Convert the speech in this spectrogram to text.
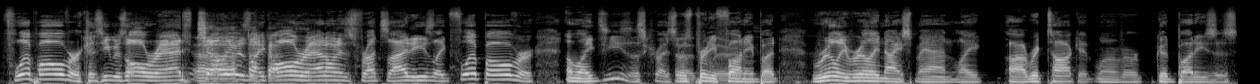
"Flip over," because he was all red. Chelly was like all red on his front side. He's like, "Flip over." I'm like, Jesus Christ! It was That's pretty hilarious. funny, but really, really nice man. Like uh, Rick Tocchet, one of our good buddies, is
